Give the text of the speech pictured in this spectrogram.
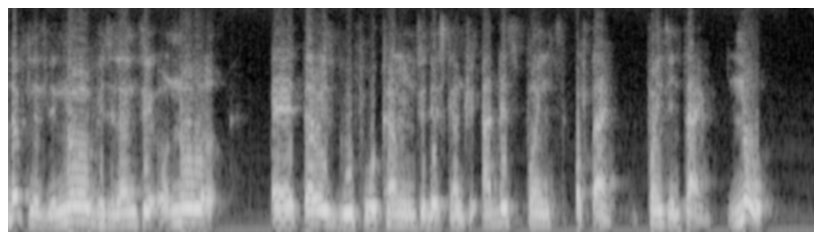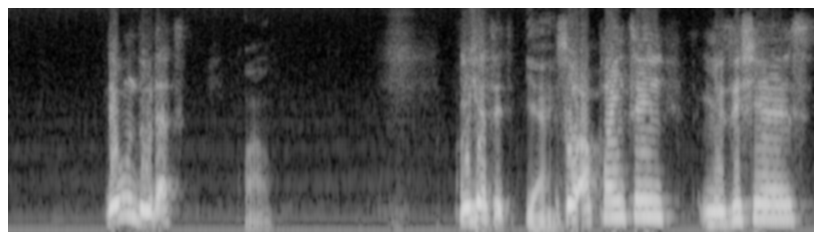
definitely no vigilante or no uh, terrorist group will come into this country at this point of time, point in time. No, they won't do that. Wow. You get it? Yeah. So appointing musicians,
